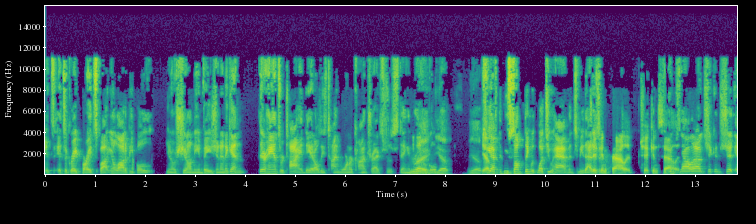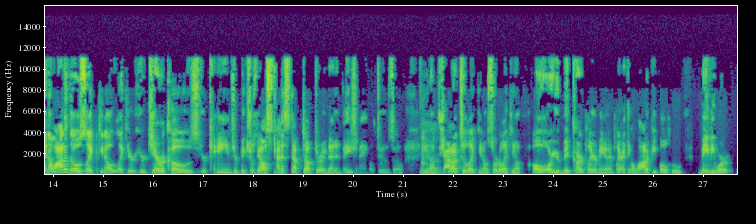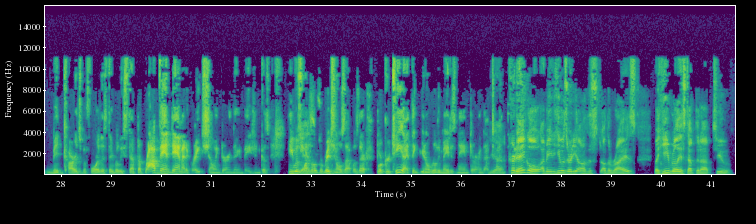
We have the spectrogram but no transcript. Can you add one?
it's it's a great bright spot. You know, a lot of people you know shit on the invasion, and again, their hands were tied. They had all these Time Warner contracts for Sting and right. Regal. Yep. Yep. So you have to do something with what you have, and to me, that is chicken a, salad, chicken salad, chicken salad out of chicken shit. And a lot of those, like you know, like your your Jericho's, your Kanes, your Big Shows, they all kind of stepped up during that invasion angle too. So you know, shout out to like you know, sort of like you know, oh, or your mid card player, main event player. I think a lot of people who maybe were mid cards before this, they really stepped up. Rob Van Dam had a great showing during the invasion because he was one of those originals that was there. Booker T, I think you know, really made his name during that Yeah. time. Kurt Angle. I mean, he was already on the on the rise, but he really stepped it up too.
